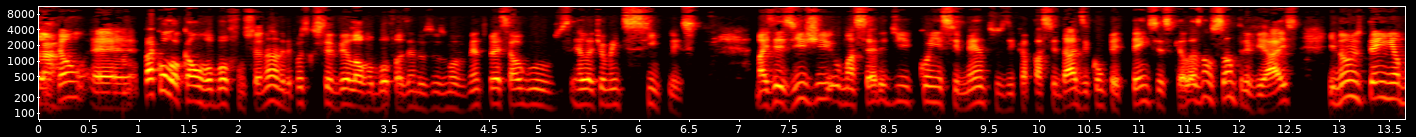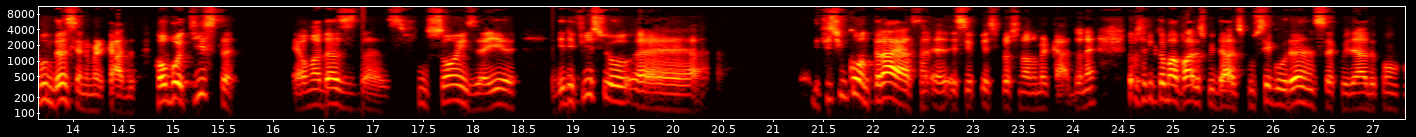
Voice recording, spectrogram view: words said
Claro. Então, é, para colocar um robô funcionando, depois que você vê lá o robô fazendo os, os movimentos, parece algo relativamente simples mas exige uma série de conhecimentos, de capacidades e competências que elas não são triviais e não têm abundância no mercado. Robotista é uma das, das funções aí de difícil é, difícil encontrar essa, esse, esse, profissional no mercado, né? Então você tem que tomar vários cuidados com segurança, cuidado com,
